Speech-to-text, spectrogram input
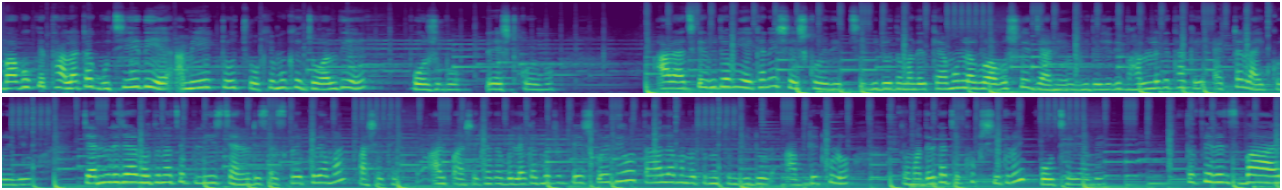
বাবুকে থালাটা গুছিয়ে দিয়ে আমি একটু চোখে মুখে জল দিয়ে বসবো, রেস্ট করব। আর আজকের ভিডিও আমি এখানেই শেষ করে দিচ্ছি। ভিডিও তোমাদের কেমন লাগল অবশ্যই জানিও। ভিডিও যদি ভালো লেগে থাকে একটা লাইক করে দিও। চ্যানেলে যারা নতুন আছে, প্লিজ চ্যানেলটি সাবস্ক্রাইব করে আমার পাশে থেকো। আর পাশে থাকা বেলাইকান বাটন প্রেস করে দিও। তাহলে আমার নতুন নতুন ভিডিওর আপডেটগুলো তোমাদের কাছে খুব শীঘ্রই পৌঁছে যাবে। তো ফ্রেন্ডস বাই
